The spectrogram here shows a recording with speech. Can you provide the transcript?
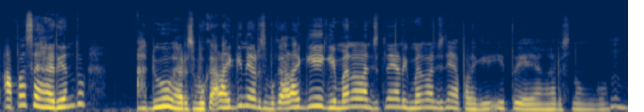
apa seharian tuh aduh harus buka lagi nih harus buka lagi. Gimana lanjutnya gimana lanjutnya? Apalagi itu ya yang harus nunggu. Hmm.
